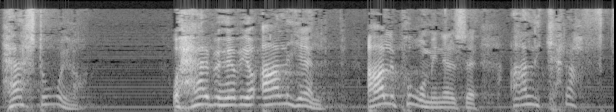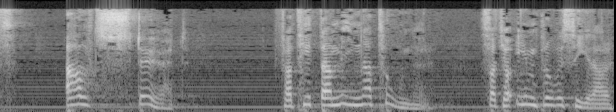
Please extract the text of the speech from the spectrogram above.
Här står jag. Och här behöver jag all hjälp, all påminnelse, all kraft, allt stöd för att hitta mina toner så att jag improviserar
